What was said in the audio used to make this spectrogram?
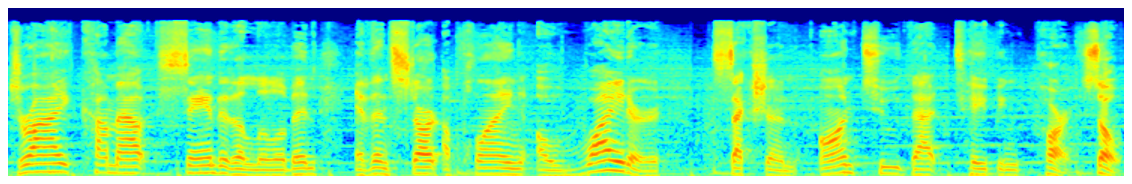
dry, come out, sand it a little bit, and then start applying a wider section onto that taping part. So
